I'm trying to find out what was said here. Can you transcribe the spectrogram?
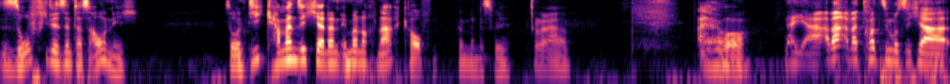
so viele sind das auch nicht. So, und die kann man sich ja dann immer noch nachkaufen, wenn man das will. ja. Also, Naja, aber, aber trotzdem muss ich ja,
